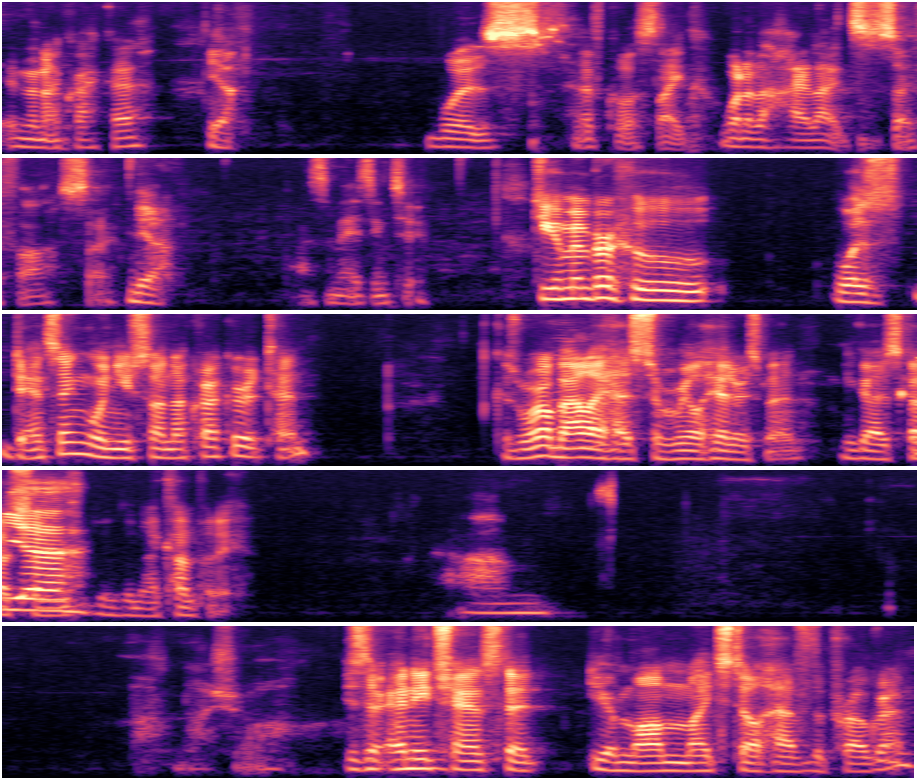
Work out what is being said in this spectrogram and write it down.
in the Nutcracker. Yeah. Was of course like one of the highlights so far. So Yeah. that's amazing too. Do you remember who was dancing when you saw Nutcracker at 10? Because Royal Ballet has some real hitters, man. You guys got Yeah. some in that company. Um, I'm not sure. Is there any chance that your mom might still have the program?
